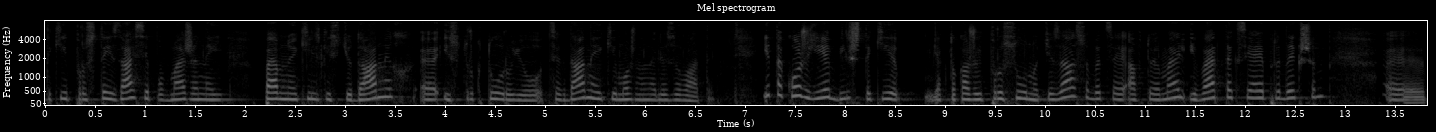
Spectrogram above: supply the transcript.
такий простий засіб обмежений певною кількістю даних і структурою цих даних, які можна аналізувати. І також є більш такі, як то кажуть, просунуті засоби: це AutoML і Vertex AI Prediction. Е,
